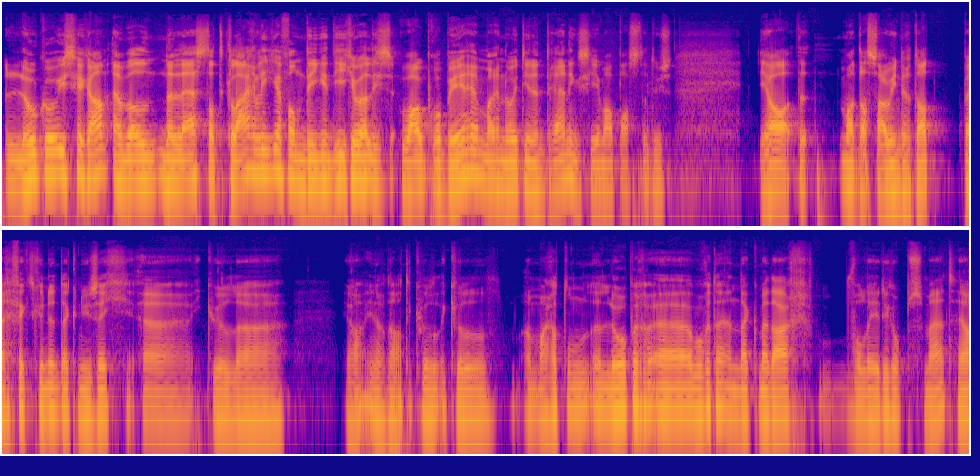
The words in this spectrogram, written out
loco is gegaan. En wel een lijst had klaar liggen van dingen die je wel eens wou proberen, maar nooit in een trainingsschema paste. Dus ja, dat- maar dat zou inderdaad perfect kunnen dat ik nu zeg, eh, ik wil... eh, ja, inderdaad, ik wil, ik wil een marathonloper eh, worden en dat ik me daar volledig op smijt. Ja.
